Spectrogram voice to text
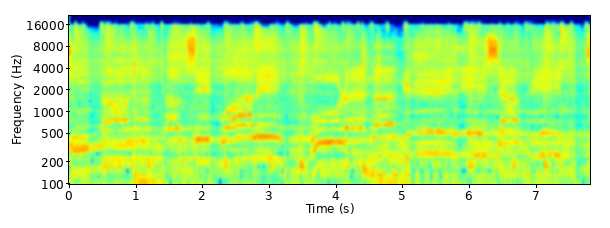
主那能更新我灵，无人能与你相比。主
